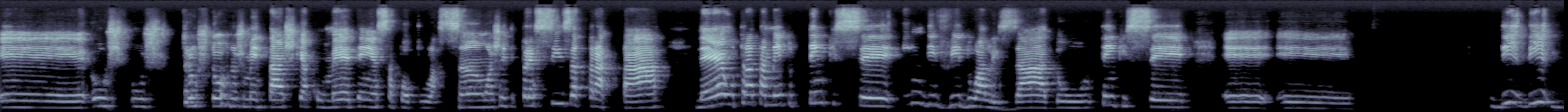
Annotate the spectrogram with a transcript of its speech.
é, os, os transtornos mentais que acometem essa população, a gente precisa tratar, né? O tratamento tem que ser individualizado, tem que ser é, é, de, de,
